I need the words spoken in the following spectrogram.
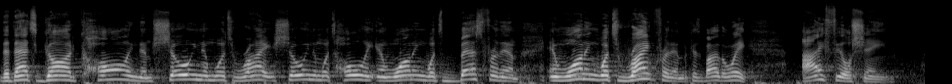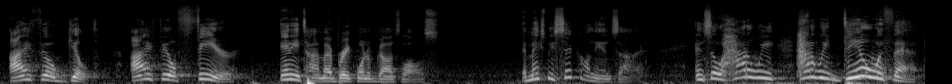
that that's God calling them, showing them what's right, showing them what's holy, and wanting what's best for them, and wanting what's right for them? Because, by the way, I feel shame, I feel guilt, I feel fear anytime I break one of God's laws. It makes me sick on the inside. And so, how do we, how do we deal with that?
